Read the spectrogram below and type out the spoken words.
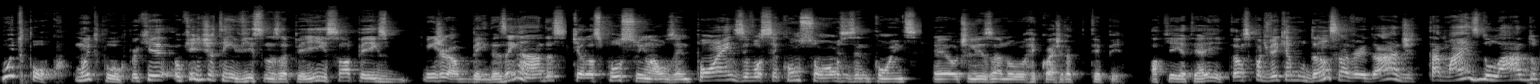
Muito pouco, muito pouco, porque o que a gente já tem visto nas APIs são APIs, em geral, bem desenhadas, que elas possuem lá os endpoints e você consome esses endpoints é, utilizando o request HTTP. Ok, até aí? Então você pode ver que a mudança, na verdade, está mais do lado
